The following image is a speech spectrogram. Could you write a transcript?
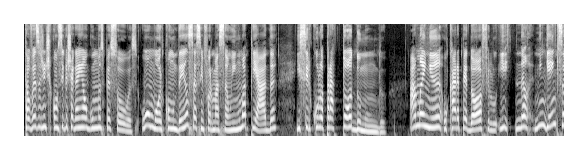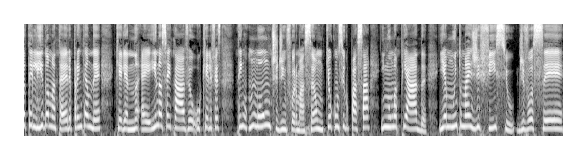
Talvez a gente consiga chegar em algumas pessoas. O humor condensa essa informação em uma piada e circula para todo mundo. Amanhã o cara é pedófilo e não, ninguém precisa ter lido a matéria para entender que ele é, é, inaceitável, o que ele fez. Tem um monte de informação que eu consigo passar em uma piada. E é muito mais difícil de você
